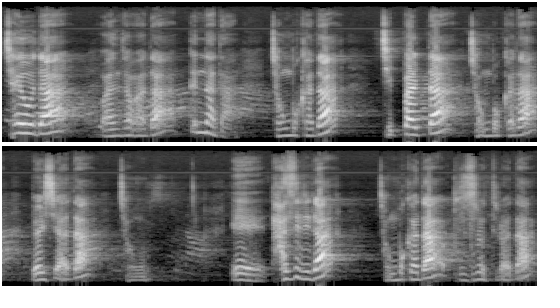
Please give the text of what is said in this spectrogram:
채우다. 완성하다. 끝나다. 정복하다, 짓밟다, 정복하다, 멸시하다, 정, 예, 다스리라, 정복하다, 부스러뜨려다.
